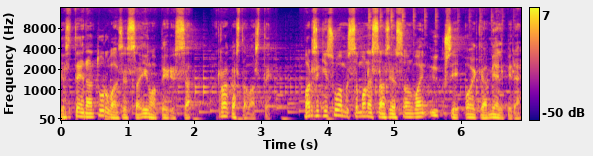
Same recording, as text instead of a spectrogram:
ja se tehdään turvallisessa ilmapiirissä rakastavasti. Varsinkin Suomessa monessa asiassa on vain yksi oikea mielipide.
